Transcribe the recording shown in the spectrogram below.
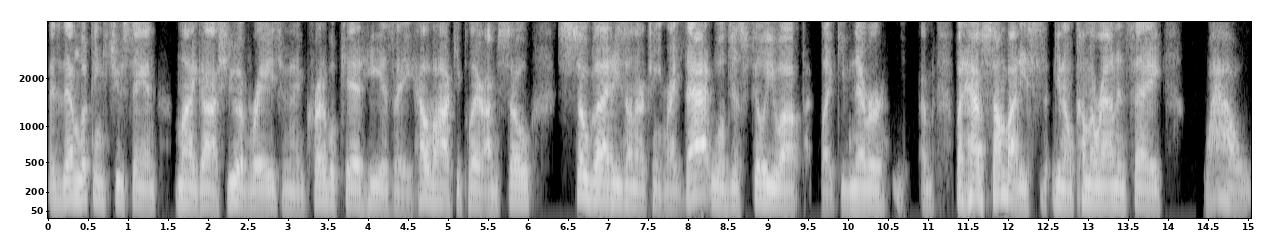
as them looking at you saying, My gosh, you have raised an incredible kid. He is a hell of a hockey player. I'm so, so glad he's on our team, right? That will just fill you up like you've never, um, but have somebody, you know, come around and say, wow,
